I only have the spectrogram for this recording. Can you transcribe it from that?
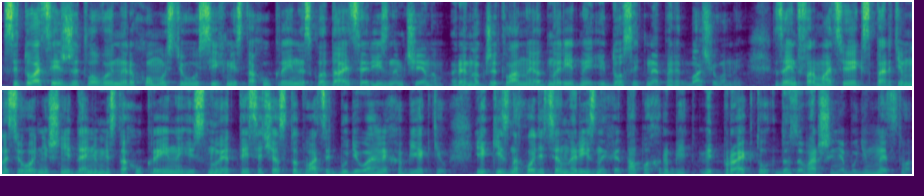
Ситуація з житловою нерухомістю в усіх містах України складається різним чином. Ринок житла неоднорідний і досить непередбачуваний. За інформацією експертів, на сьогоднішній день у містах України існує 1120 будівельних об'єктів, які знаходяться на різних етапах робіт від проекту до завершення будівництва.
